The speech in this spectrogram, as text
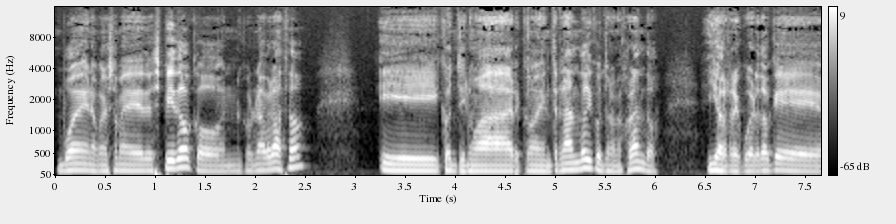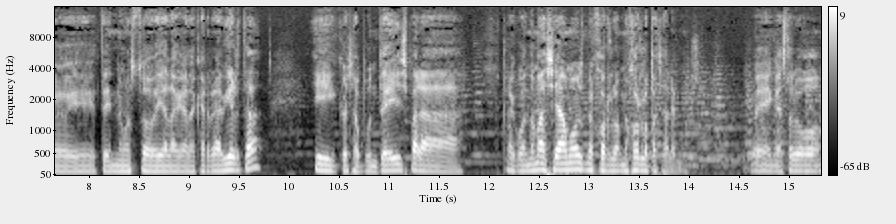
Bueno, con esto me despido, con, un abrazo y continuar con, entrenando y continuar mejorando. Y os recuerdo que eh, tenemos todavía la carrera abierta y que os apuntéis para, para cuando más seamos, mejor lo, mejor lo pasaremos. Venga, hasta luego.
